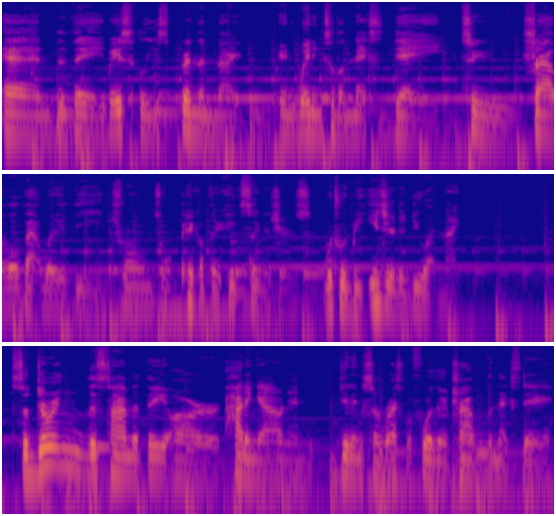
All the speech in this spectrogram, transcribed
and they basically spend the night in waiting till the next day to travel. That way, the drones won't pick up their heat signatures, which would be easier to do at night. So, during this time that they are hiding out and getting some rest before their travel the next day,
